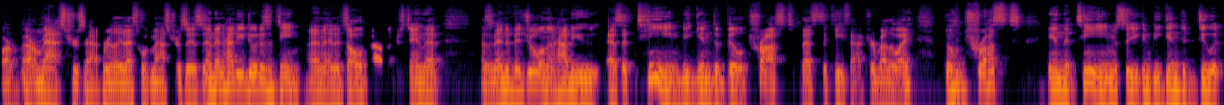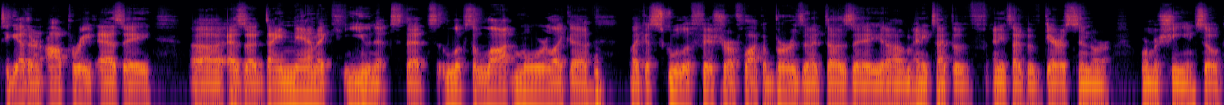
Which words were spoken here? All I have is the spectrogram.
are, are masters at really that's what masters is and then how do you do it as a team and, and it's all about understanding that as an individual, and then how do you, as a team, begin to build trust? That's the key factor, by the way. Build trust in the team so you can begin to do it together and operate as a uh, as a dynamic unit that looks a lot more like a like a school of fish or a flock of birds than it does a um, any type of any type of garrison or or machine. So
